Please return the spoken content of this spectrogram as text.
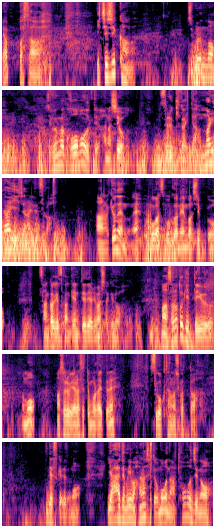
やっぱさ、1時間、自分の、自分がこう思うっていう話をする機会ってあんまりないじゃないですか。あの、去年のね、5月僕はメンバーシップを3ヶ月間限定でやりましたけど、まあその時っていうのも、まあそれをやらせてもらえてね、すごく楽しかったですけれども、いやーでも今話してて思うな、当時の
